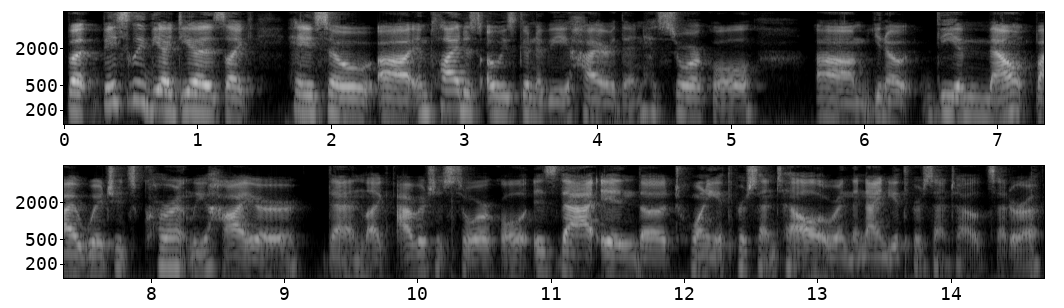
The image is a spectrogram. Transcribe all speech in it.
but basically, the idea is like hey, so uh, implied is always going to be higher than historical. Um, you know, the amount by which it's currently higher than like average historical is that in the 20th percentile or in the 90th percentile, etc.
